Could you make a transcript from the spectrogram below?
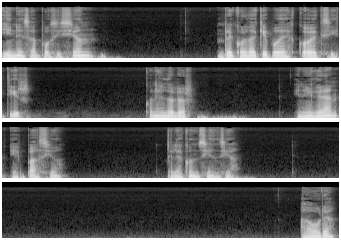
Y en esa posición, recordá que podés coexistir con el dolor en el gran espacio de la conciencia. Ahora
